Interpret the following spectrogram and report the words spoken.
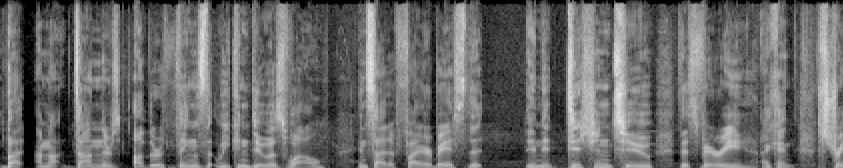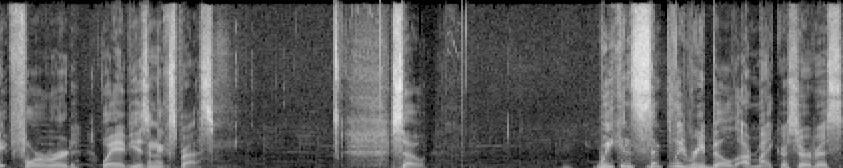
But I'm not done. There's other things that we can do as well inside of Firebase that in addition to this very, I can straightforward way of using Express. So we can simply rebuild our microservice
